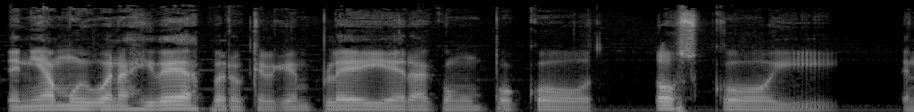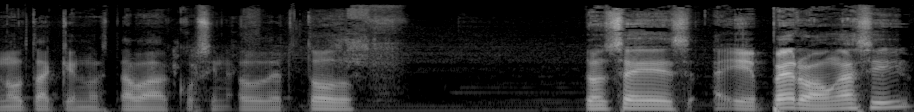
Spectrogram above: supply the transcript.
tenía muy buenas ideas, pero que el gameplay era como un poco tosco y se nota que no estaba cocinado del todo. Entonces, eh, pero aún así,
